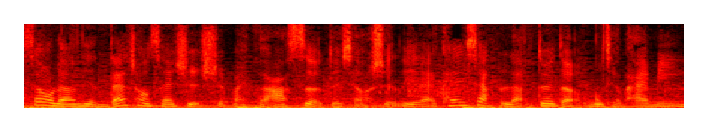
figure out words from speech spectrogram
下午两点单场赛。但是是麦克阿瑟对小实力来看一下两队的目前排名。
